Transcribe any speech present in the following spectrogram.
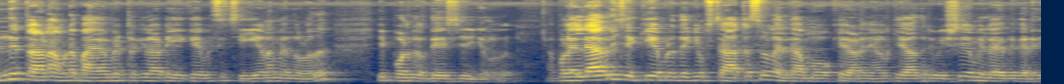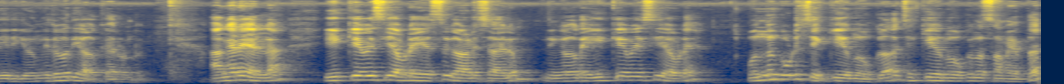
എന്നിട്ടാണ് അവിടെ ബയോമെട്രിക്കലായിട്ട് ഇ കെ വൈ സി ചെയ്യണം എന്നുള്ളത് ഇപ്പോൾ നിർദ്ദേശിച്ചിരിക്കുന്നത്. അപ്പോൾ എല്ലാവരും ചെക്ക് ചെയ്യുമ്പോഴത്തേക്കും സ്റ്റാറ്റസുകളെല്ലാം ഓക്കെയാണ് ഞങ്ങൾക്ക് യാതൊരു വിഷയമില്ല എന്ന് കരുതിയിരിക്കുന്ന നിരവധി ആൾക്കാരുണ്ട്. അങ്ങനെയല്ല ഇ കെ വൈ സി അവിടെ എസ് കാണിച്ചാലും നിങ്ങളുടെ ഇ കെ വൈ സി അവിടെ ഒന്നും കൂടി ചെക്ക് ചെയ്ത് നോക്കുക. ചെക്ക് ചെയ്ത് നോക്കുന്ന സമയത്ത്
